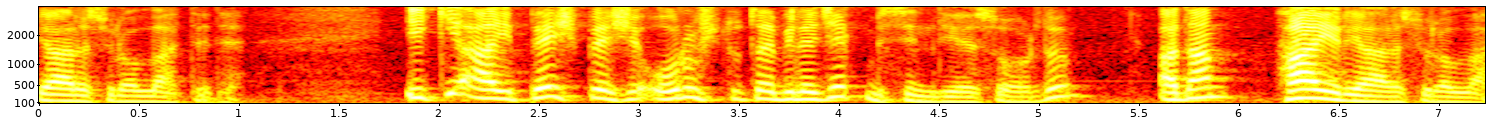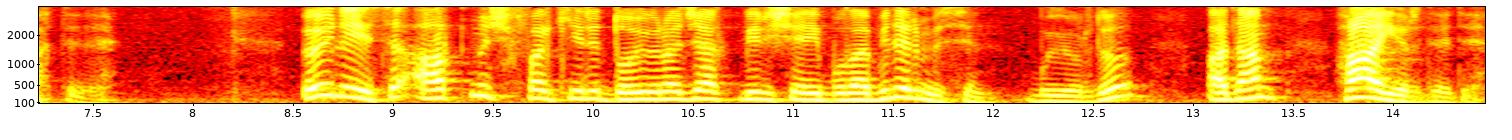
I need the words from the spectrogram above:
ya Resulallah dedi. İki ay peş peşe oruç tutabilecek misin diye sordu. Adam hayır ya Resulallah dedi. Öyleyse 60 fakiri doyuracak bir şey bulabilir misin buyurdu. Adam hayır dedi.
